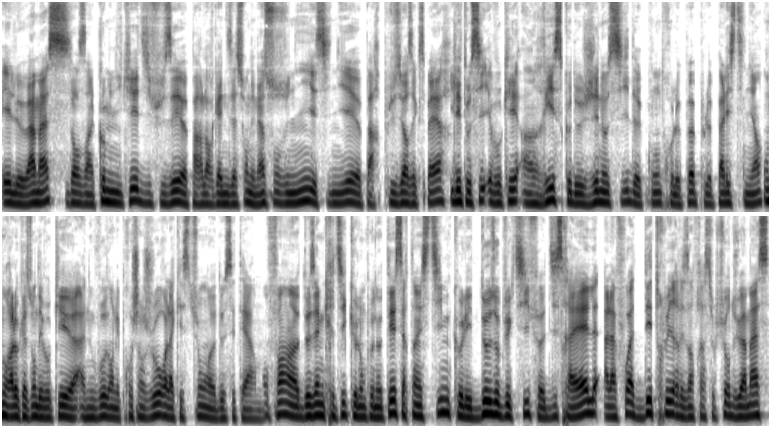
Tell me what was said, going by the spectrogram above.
et le Hamas. Dans un communiqué diffusé par l'Organisation des Nations Unies et signé par plusieurs experts, il est aussi évoqué un risque de génocide contre le peuple palestinien. On aura l'occasion d'évoquer à nouveau dans les prochains jours la question de ces termes. Enfin, deuxième critique que l'on peut noter, certains estiment que les deux objectifs d'Israël, à la fois détruire les infrastructures du Hamas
